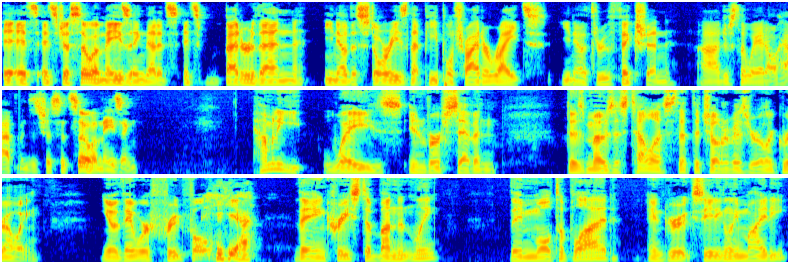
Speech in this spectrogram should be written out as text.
it's it's just so amazing that it's it's better than you know the stories that people try to write you know through fiction uh, just the way it all happens. It's just it's so amazing. How many ways in verse 7 does moses tell us that the children of israel are growing? You know they were fruitful. Yeah they increased abundantly, they multiplied and grew exceedingly mighty,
